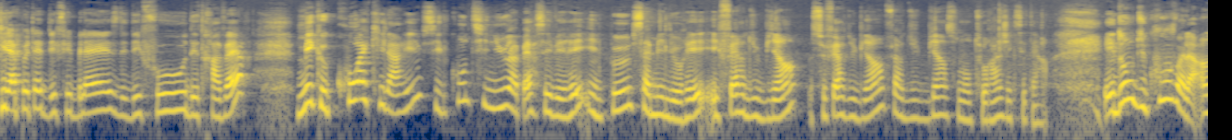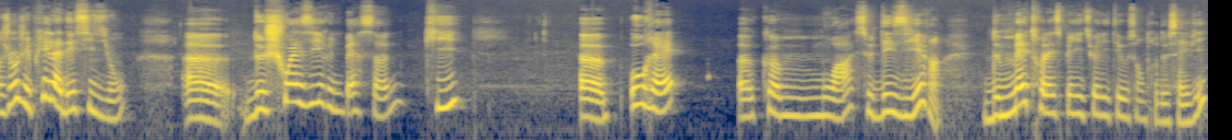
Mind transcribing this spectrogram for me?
qu'il a peut-être des faiblesses, des défauts, des travers, mais que quoi qu'il arrive, s'il continue à persévérer, il peut s'améliorer et faire du bien, se faire du bien, faire du bien à son entourage, etc. Et donc du coup, voilà, un jour j'ai pris la décision euh, de choisir une personne qui euh, aurait, euh, comme moi, ce désir de mettre la spiritualité au centre de sa vie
